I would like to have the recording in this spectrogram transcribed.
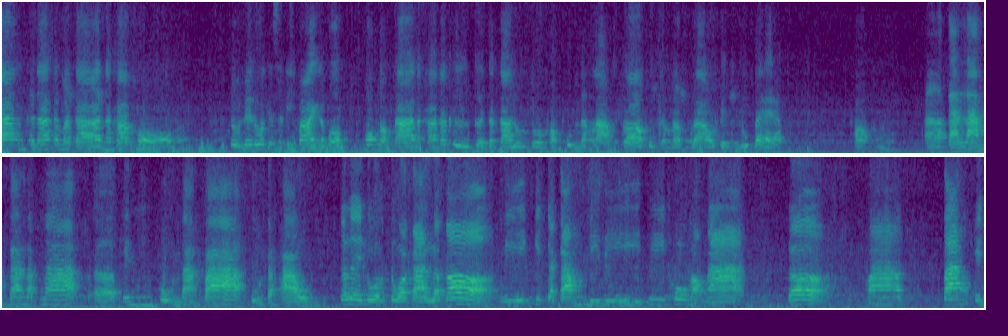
ตั้งคณะกรรมการนะคะของศูนย์เรียนรู้ทฤษฎีใหม่ระบบพงหนองนานะคะ ก็คือเกิดจากการรวมตัวของกลุ่มนางรำก็กลุ่มนางรำของเราเป็นรูปแบบของอการรำการรับหน้าเเป็นกลุ่มนางฟ้ากลุ่มตะเภาก็เลยรวมตัวกันแล้วก็มีกิจกรรมดีๆ ที่โคกหนองนา ก็มาตั้งเป็น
